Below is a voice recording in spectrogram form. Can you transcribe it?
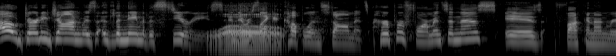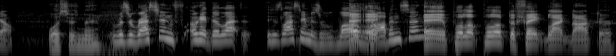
Oh, Dirty John was the name of the series, and there was like a couple installments. Her performance in this is fucking unreal. What's his name? It was arrested. In, okay, their la- his last name is Love Hey, hey, Robinson. Hey, pull up, pull up the fake black doctor.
